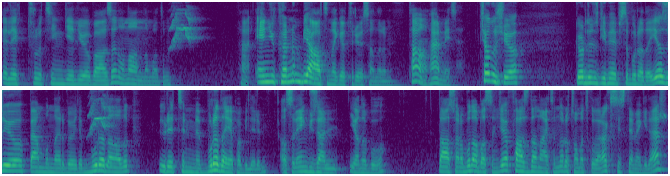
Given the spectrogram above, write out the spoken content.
elektrotin geliyor bazen onu anlamadım. Ha, en yukarının bir altına götürüyor sanırım. Tamam her neyse. Çalışıyor. Gördüğünüz gibi hepsi burada yazıyor. Ben bunları böyle buradan alıp üretimimi burada yapabilirim. Asıl en güzel yanı bu. Daha sonra buna basınca fazladan itemler otomatik olarak sisteme gider.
